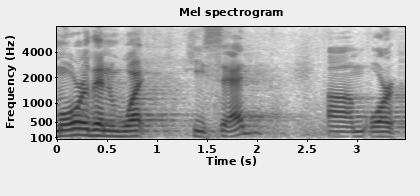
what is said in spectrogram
more than what he said, um, or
